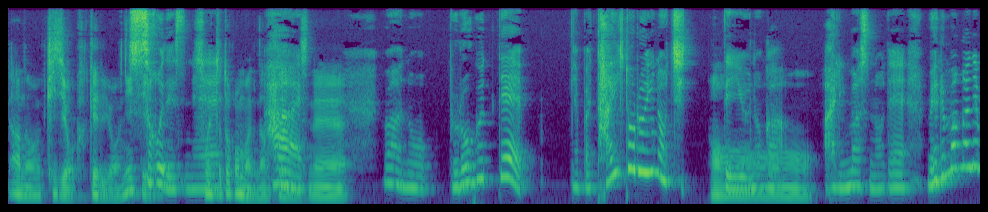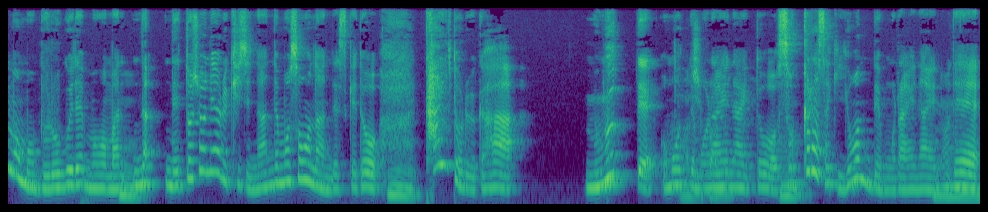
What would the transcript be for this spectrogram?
あの、記事を書けるようにっていう。そうですね。そういったところまでなってるんですね。まあ、あの、ブログって、やっぱりタイトル命っていうのがおありますので、メルマガでももうブログでも、まあうんなネット上にある記事何でもそうなんですけど、ーうんタイトルが、むむって思ってもらえないと、にそっから先読んでもらえないので、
